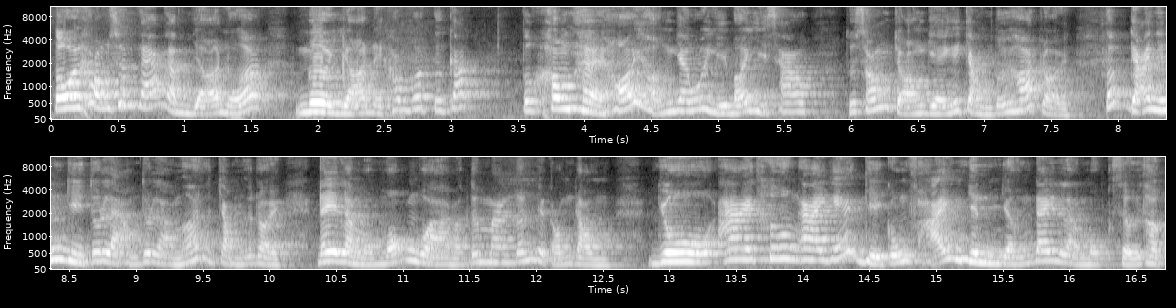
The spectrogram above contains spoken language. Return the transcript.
tôi không xứng đáng làm vợ nữa. Người vợ này không có tư cách tôi không hề hối hận nha quý vị, bởi vì sao? Tôi sống trọn vẹn với chồng tôi hết rồi. Tất cả những gì tôi làm tôi làm hết với chồng tôi rồi. Đây là một món quà mà tôi mang đến cho cộng đồng. Dù ai thương, ai ghét gì cũng phải nhìn nhận đây là một sự thật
